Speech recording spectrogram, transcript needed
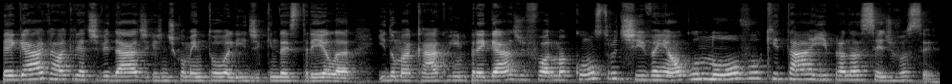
pegar aquela criatividade que a gente comentou ali de da Estrela e do macaco e empregar de forma construtiva em algo novo que tá aí para nascer de você.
